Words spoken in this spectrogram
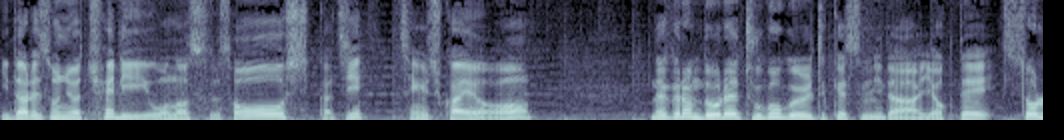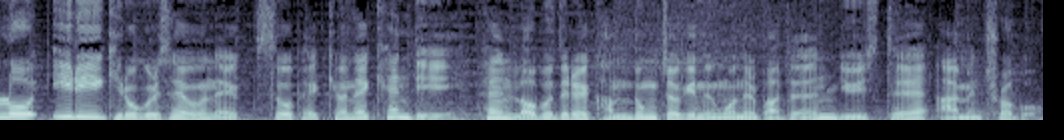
이달의 소녀 최리, 원어스 서호 씨까지 생일 축하해요. 네 그럼 노래 두 곡을 듣겠습니다. 역대 솔로 1위 기록을 세운 엑소 백현의 캔디, 팬 러브들의 감동적인 응원을 받은 뉴이스트의 I'm in Trouble.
